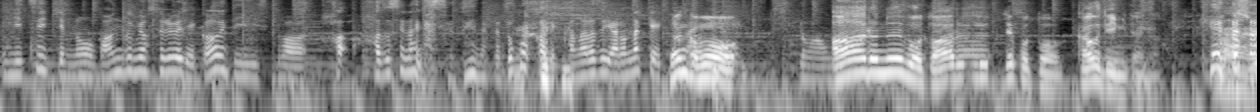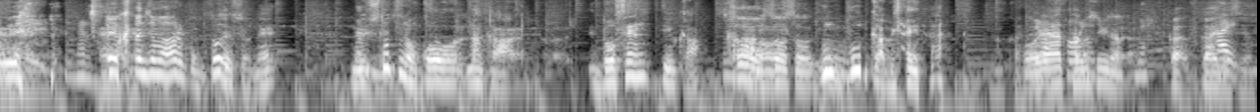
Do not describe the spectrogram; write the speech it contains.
についての番組をする上でガウディはは外せないですよね。なんかどこかで必ずやらなきゃいけない。なんかもうアール・ヌーボーとアール・デコとガウディみたいな、はいそういうなるほそういう感じもあるかも。そうですよね。もう一つのこうなんか路線っていうか、そうそうそう。文文化みたいな。なんか これは楽しみだな。どね。深深いですよね。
